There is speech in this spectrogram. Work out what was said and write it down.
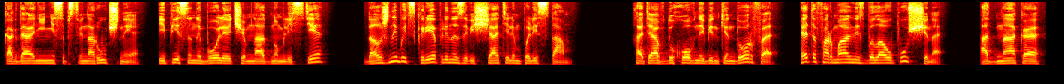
когда они не собственноручные и писаны более чем на одном листе, должны быть скреплены завещателем по листам, Хотя в духовной Бенкендорфа эта формальность была упущена, однако,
